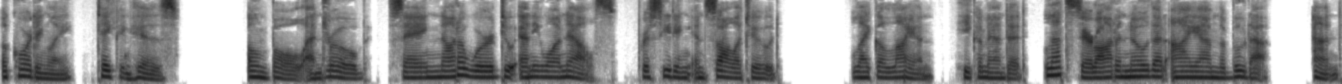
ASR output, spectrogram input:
Accordingly, taking his own bowl and robe, saying not a word to anyone else, proceeding in solitude. Like a lion, he commanded, Let Sarada know that I am the Buddha. And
